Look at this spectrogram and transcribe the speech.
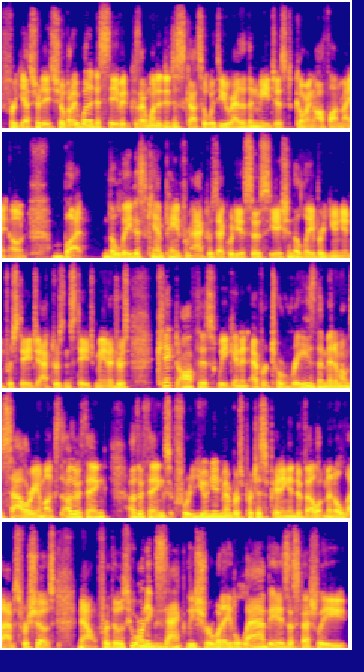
for yesterday's show, but I wanted to save it because I wanted to discuss it with you rather than me just going off on my own. But the latest campaign from Actors Equity Association, the labor union for stage actors and stage managers, kicked off this week in an effort to raise the minimum salary, amongst other thing, other things, for union members participating in developmental labs for shows. Now, for those who aren't exactly sure what a lab is, especially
